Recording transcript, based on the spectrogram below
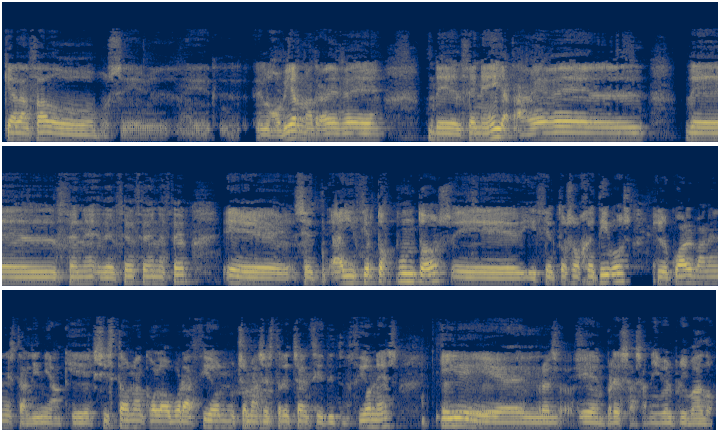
que ha lanzado pues, el, gobierno a través de, del CNI, a través del, del, del CCNC eh, hay ciertos puntos eh, y ciertos objetivos en el cual van en esta línea, que exista una colaboración mucho más estrecha entre instituciones y, empresas. a nivel privado.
